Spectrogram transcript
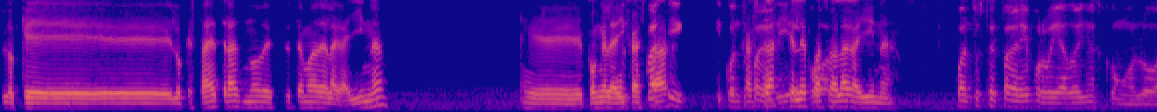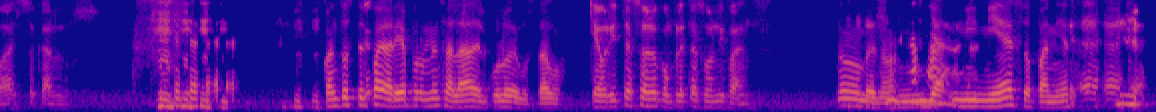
lo que lo que está detrás ¿no? de este tema de la gallina. Eh, póngale ahí hashtag. ¿Y, cuánto pagaría ¿Qué le pasó a la gallina? ¿Cuánto usted pagaría por Belladueñas como lo ha hecho Carlos? ¿Cuánto usted pagaría por una ensalada del culo de Gustavo? Que ahorita solo completa su OnlyFans. No, hombre, no, ni, ni, eso, pa, ni eso.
